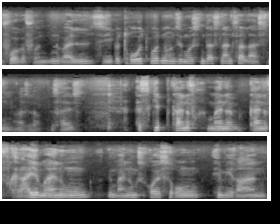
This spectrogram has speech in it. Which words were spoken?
vorgefunden, weil sie bedroht wurden und sie mussten das Land verlassen. Also das heißt, es gibt keine, meine, keine freie Meinung, Meinungsäußerung im Iran.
